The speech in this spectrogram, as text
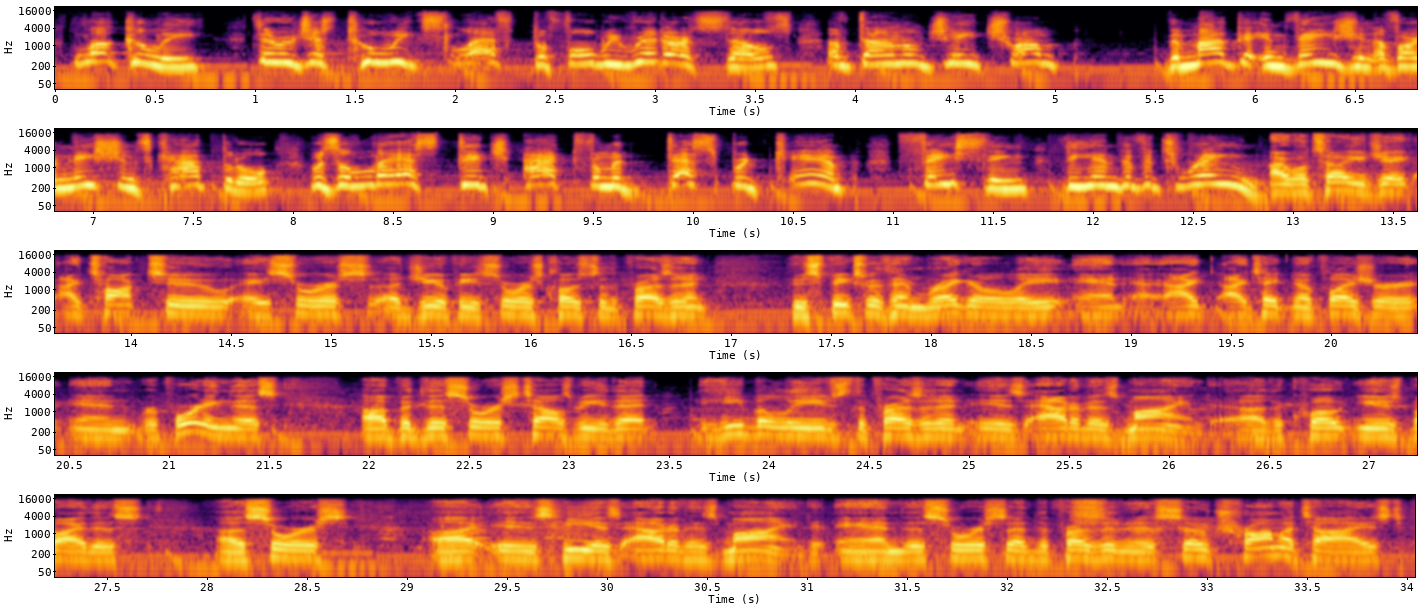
Luckily, there are just two weeks left before we rid ourselves of Donald J. Trump. The MAGA invasion of our nation's capital was a last ditch act from a desperate camp facing the end of its reign. I will tell you, Jake, I talked to a source, a GOP source close to the president, who speaks with him regularly, and I, I take no pleasure in reporting this. Uh, but this source tells me that he believes the president is out of his mind. Uh, the quote used by this uh, source uh, is he is out of his mind. And the source said the president is so traumatized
